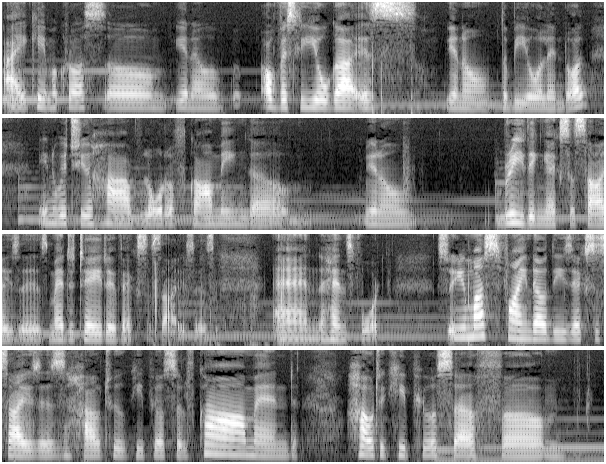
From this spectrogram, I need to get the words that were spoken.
I came across, um, you know, obviously yoga is, you know, the be all and all, in which you have a lot of calming, um, you know, breathing exercises, meditative exercises, and henceforth. So you must find out these exercises, how to keep yourself calm and how to keep yourself um,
